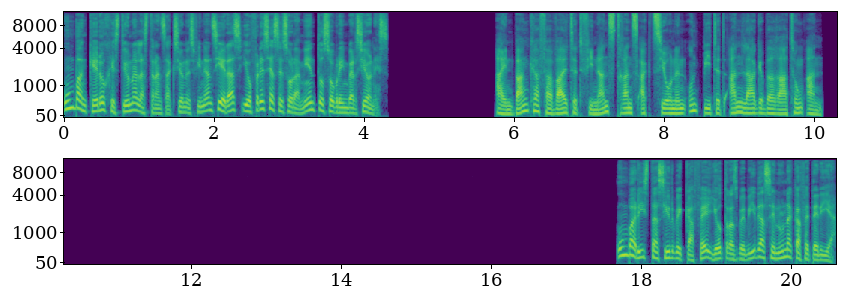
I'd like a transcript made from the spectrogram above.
Un banquero gestiona las transacciones financieras y ofrece asesoramiento sobre inversiones. Ein Banker verwaltet Finanztransaktionen und bietet Anlageberatung an. Un barista sirve café y otras bebidas en una cafetería.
